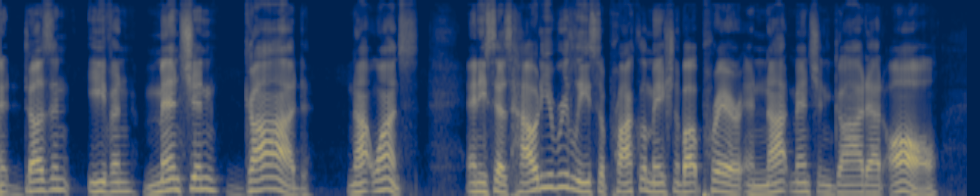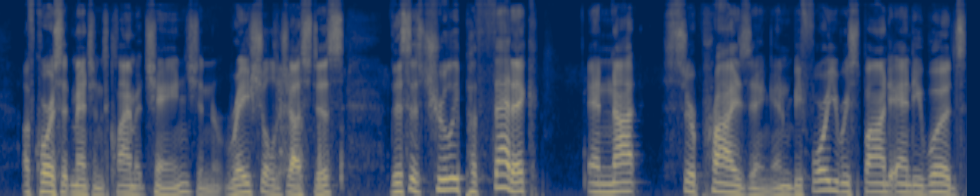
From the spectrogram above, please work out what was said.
it doesn't even mention God, not once. And he says, How do you release a proclamation about prayer and not mention God at all? Of course, it mentions climate change and racial justice. This is truly pathetic and not surprising. And before you respond, Andy Woods,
